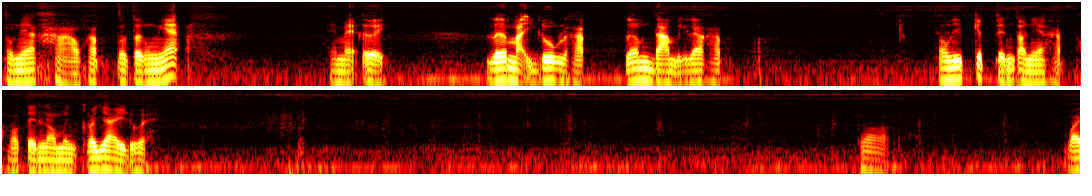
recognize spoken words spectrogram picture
ตรงนี้ขาวครับตรงตรงเนี้ย เห็นไหมเอ่ย เริ่มมาอีกลูกแล้วครับ เริ่มดำอีกแล้วครับ ต้องรีบเก็บเต็นท์ตอนนี้ครับ เพราะเต็นท์เรามันก็ใหญ่ด้วยก็ ไว้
